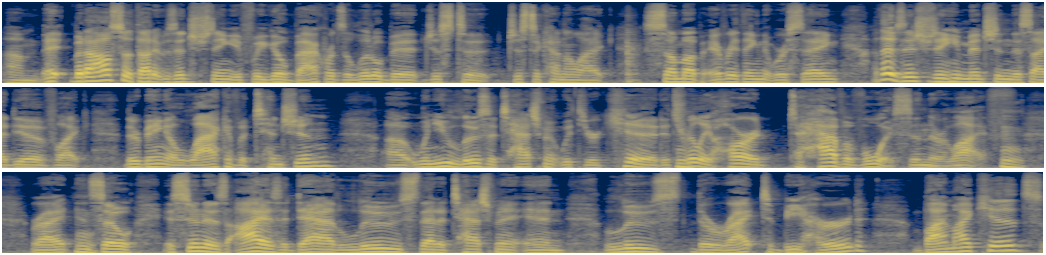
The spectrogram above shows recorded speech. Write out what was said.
Um, it, but I also thought it was interesting if we go backwards a little bit just to just to kind of like sum up everything that we're saying. I thought it was interesting he mentioned this idea of like there being a lack of attention. Uh, when you lose attachment with your kid it's mm. really hard to have a voice in their life. Mm right? And so as soon as I, as a dad, lose that attachment and lose the right to be heard by my kids,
